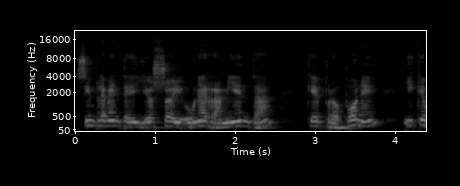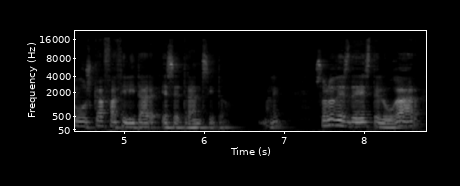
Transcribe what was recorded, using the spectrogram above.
simplemente yo soy una herramienta que propone y que busca facilitar ese tránsito. ¿Vale? Solo desde este lugar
